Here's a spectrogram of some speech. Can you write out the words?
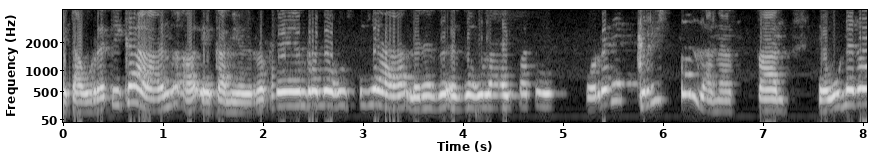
Eta aurretikan, e, kamio irroken rolo guztia, lehen ez, ez dugula aipatu, horrege kriston lanaztan, egunero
